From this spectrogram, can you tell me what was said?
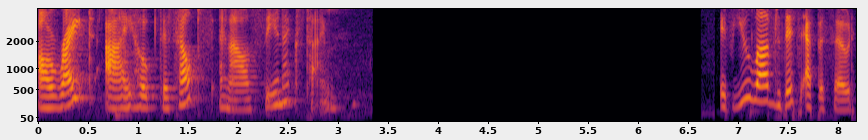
All right, I hope this helps, and I'll see you next time. If you loved this episode,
